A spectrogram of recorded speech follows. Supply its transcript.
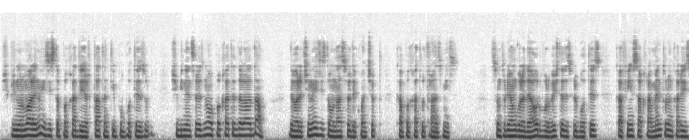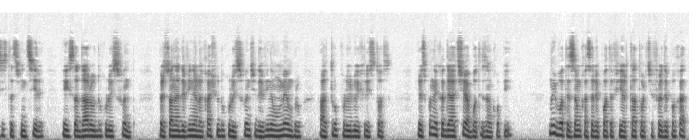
și prin urmare nu există păcat de iertat în timpul botezului și bineînțeles nu au păcate de la Adam, deoarece nu există un astfel de concept ca păcatul transmis. Sfântul Ioan Gură de Aur vorbește despre botez ca fiind sacramentul în care există sfințire, există darul Duhului Sfânt. Persoana devine lăcașul Duhului Sfânt și devine un membru al trupului lui Hristos. El spune că de aceea botezăm copii. Nu-i botezăm ca să le poată fi iertat orice fel de păcat,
